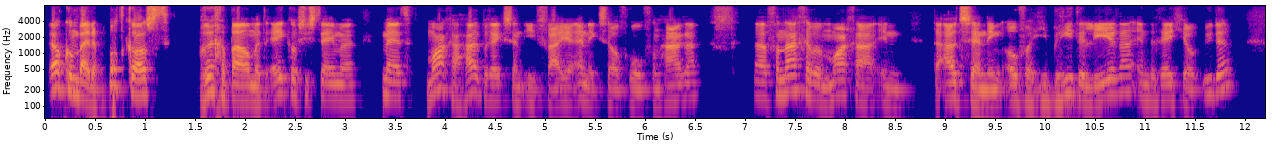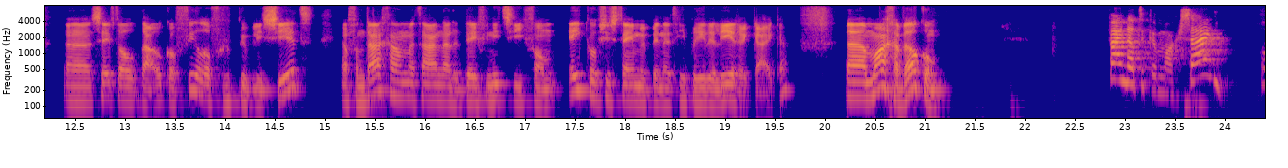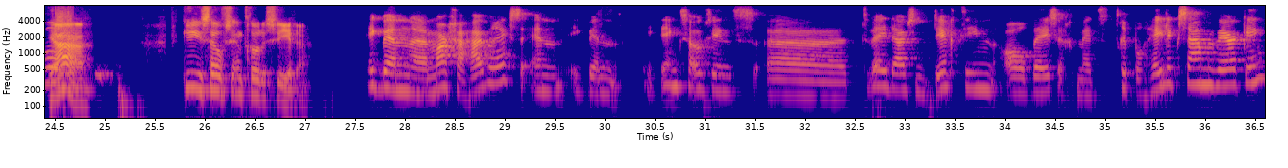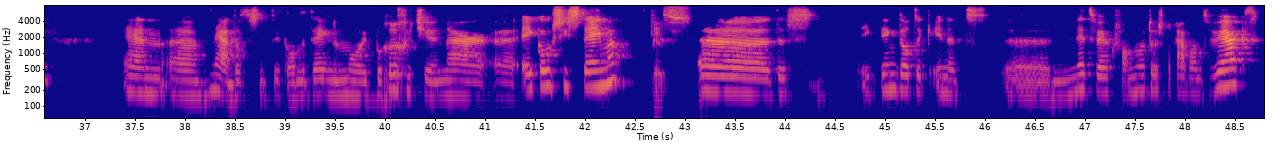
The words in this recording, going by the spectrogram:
Welkom bij de podcast Bruggenbouw met ecosystemen met Marga Huibrechts en Yves en ikzelf Rolf van Haren. Uh, vandaag hebben we Marga in de uitzending over hybride leren in de regio Ude. Uh, ze heeft al, daar ook al veel over gepubliceerd. En vandaag gaan we met haar naar de definitie van ecosystemen binnen het hybride leren kijken. Uh, Marga, welkom. Fijn dat ik er mag zijn. Rolf. Ja, kun je jezelf eens introduceren? Ik ben uh, Marga Huibrechts en ik ben, ik denk zo sinds uh, 2013 al bezig met triple helix samenwerking. En uh, nou ja, dat is natuurlijk al meteen een mooi bruggetje naar uh, ecosystemen. Yes. dus ik denk dat ik in het netwerk van Noordoost-Brabant werkt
